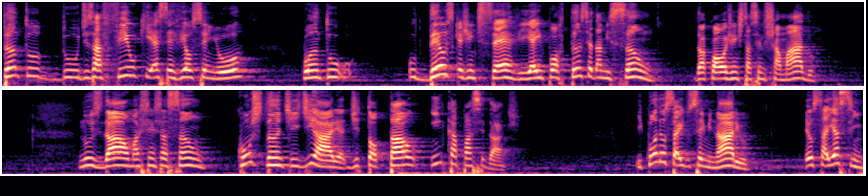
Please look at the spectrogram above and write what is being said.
tanto do desafio que é servir ao Senhor, quanto o Deus que a gente serve e a importância da missão da qual a gente está sendo chamado, nos dá uma sensação constante e diária de total incapacidade. E quando eu saí do seminário, eu saí assim.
